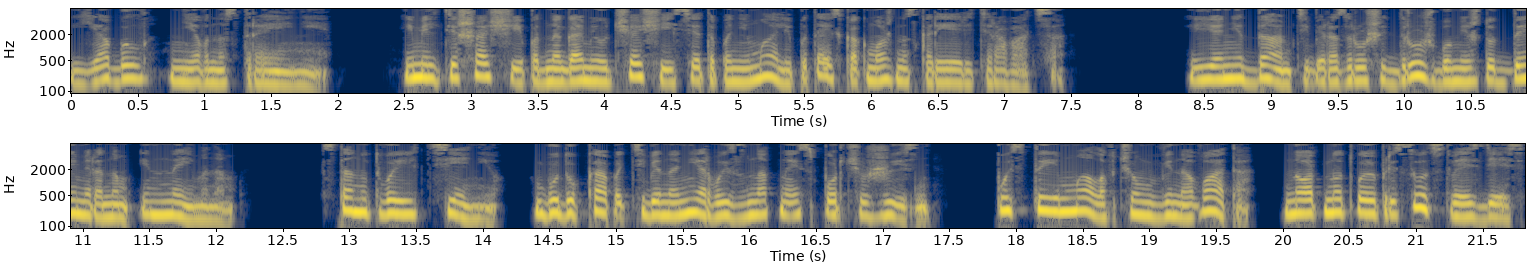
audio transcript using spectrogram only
Я был не в настроении. И мельтешащие под ногами учащиеся это понимали, пытаясь как можно скорее ретироваться. Я не дам тебе разрушить дружбу между Дэмероном и Нейманом. Стану твоей тенью, буду капать тебе на нервы и знатно испорчу жизнь. Пусть ты и мало в чем виновата, но одно твое присутствие здесь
